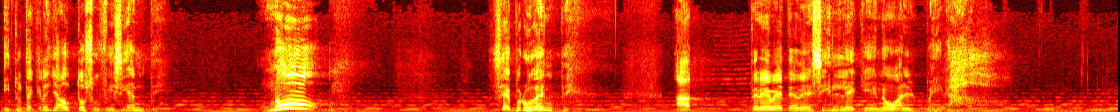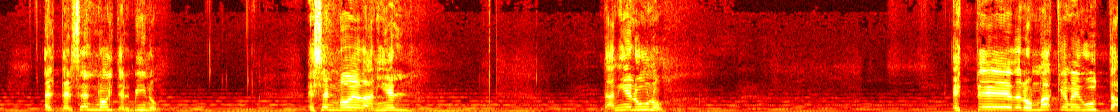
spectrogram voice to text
Y tú te crees ya autosuficiente. No. Sé prudente. Atrévete a decirle que no al pecado. El tercer no y termino. Es el no de Daniel. Daniel 1. Este de los más que me gusta.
